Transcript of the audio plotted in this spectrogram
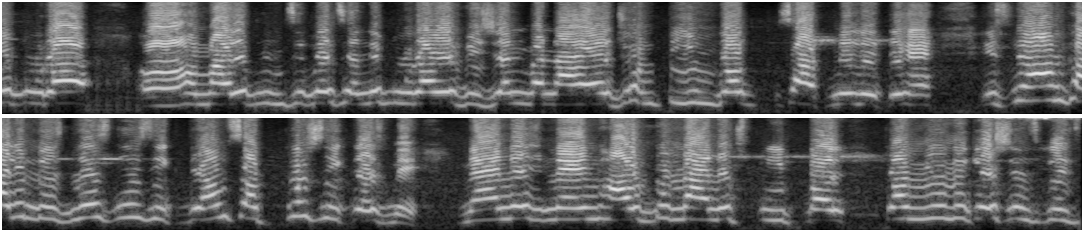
ये पूरा अ, हमारे प्रिंसिपल सर ने पूरा ये विजन बनाया है जो हम टीम वर्क साथ में लेते हैं। इसमें हम खाली बिज़नेस नहीं सीखते हम सब कुछ सीखते इसमें। Management how to manage people communication skills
